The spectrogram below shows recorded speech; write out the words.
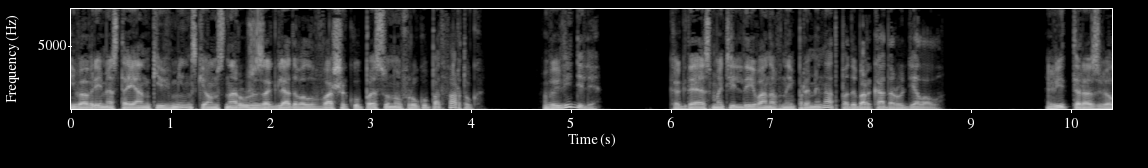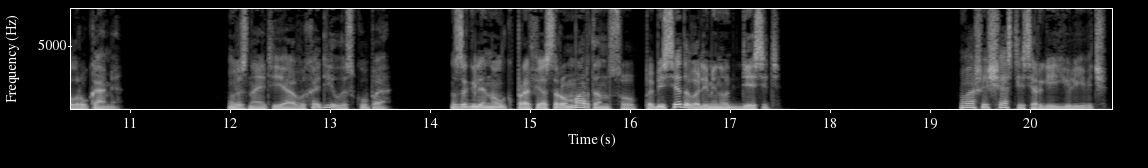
и во время стоянки в Минске он снаружи заглядывал в ваше купе, сунув руку под фартук. Вы видели?» Когда я с Матильдой Ивановной променад по дебаркадеру делал. Витте развел руками. Вы знаете, я выходил из купе. Заглянул к профессору Мартенсу, побеседовали минут десять. Ваше счастье, Сергей Юльевич,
